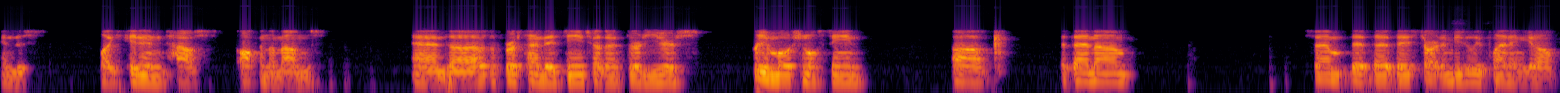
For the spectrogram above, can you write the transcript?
in this like hidden house off in the mountains. And uh, that was the first time they'd seen each other in 30 years. Pretty emotional scene. Uh, but then um, Sam, they, they, they start immediately planning. You know,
